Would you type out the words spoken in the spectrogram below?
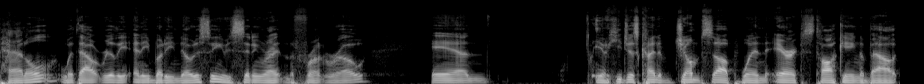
panel without really anybody noticing. He was sitting right in the front row, and you know he just kind of jumps up when Eric's talking about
